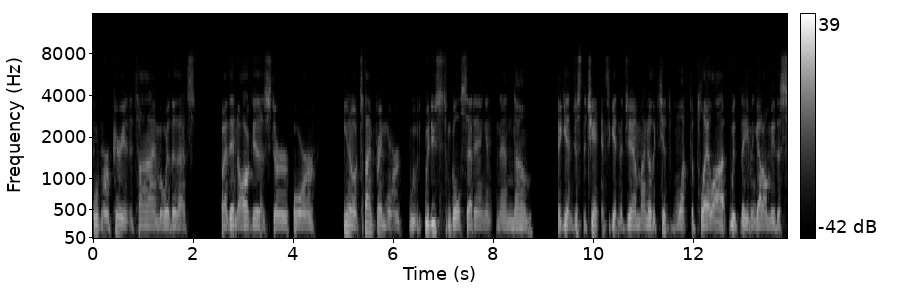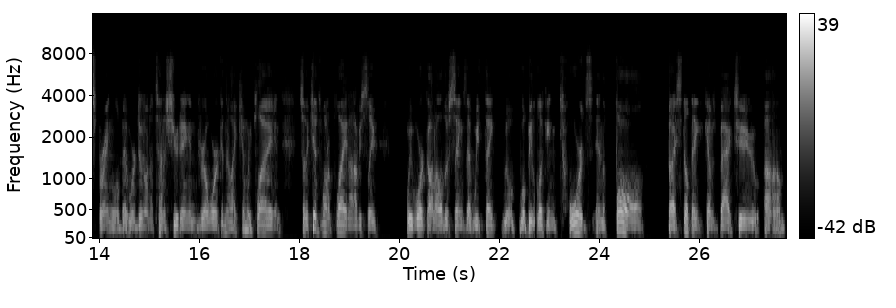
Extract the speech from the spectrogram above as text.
over a period of time, whether that's by the end of August or or you know time frame where we, we do some goal setting and then um, again, just the chance to get in the gym. I know the kids want to play a lot. They even got on me this spring a little bit. We're doing a ton of shooting and drill work, and they're like, "Can we play?" And so the kids want to play, and obviously, we work on all those things that we think we'll we'll be looking towards in the fall. But I still think it comes back to um,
